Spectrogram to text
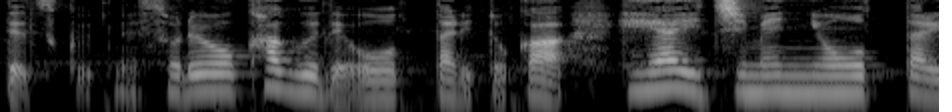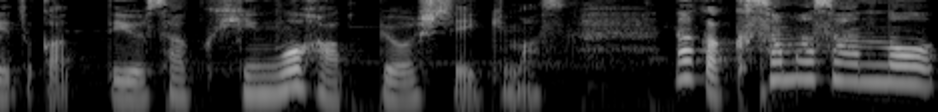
て作って、ね、それを家具で覆ったりとか部屋一面に覆ったりとかっていう作品を発表していきますなんか草間さんの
